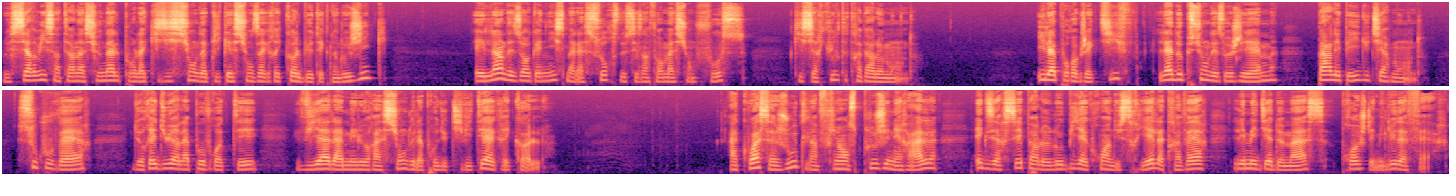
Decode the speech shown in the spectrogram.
le Service international pour l'acquisition d'applications agricoles biotechnologiques est l'un des organismes à la source de ces informations fausses qui circulent à travers le monde. Il a pour objectif l'adoption des OGM par les pays du tiers-monde, sous couvert de réduire la pauvreté via l'amélioration de la productivité agricole. À quoi s'ajoute l'influence plus générale exercée par le lobby agro-industriel à travers les médias de masse proches des milieux d'affaires.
